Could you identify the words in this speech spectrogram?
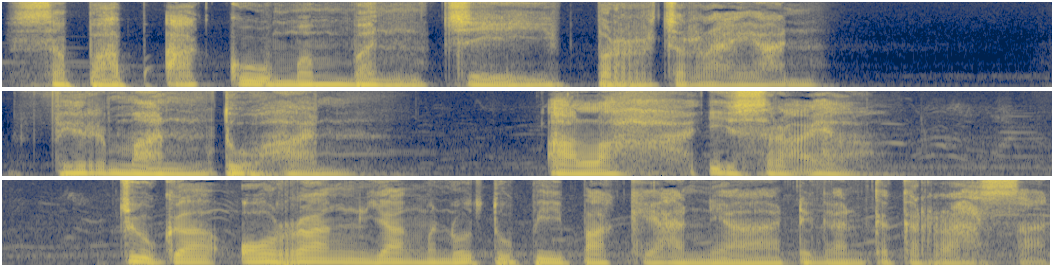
Sebab aku membenci perceraian. Firman Tuhan, Allah Israel, juga orang yang menutupi pakaiannya dengan kekerasan.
